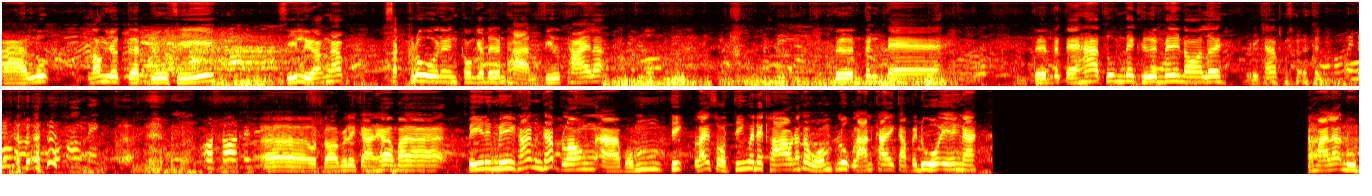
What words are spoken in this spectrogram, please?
อ่าลูกน้องโยเกิร์ตอยู่สีสีเหลืองครับ สักครู่หนึ่งคงจะเดินผ่านสีสุดท้ายแล้ว ตื่นตั้งแต่ ตื่นตั้งแต่ห้าทุ่มได้คืนไม่ได้นอนเลย สวัสดีครับ ไม่ได้นอนเฝ้าเด็กอดนอนไปเลยเอออดนอนไม่ได้การครับมาปีหนึ่งมีครั้งหนึ่งครับ ลองอ่าผมทิ้งไลฟ์สดทิ้งไว้ในคลาวนะครับผมลูกหลานใครกลับไปดูเองนะมาแล้วนู่น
